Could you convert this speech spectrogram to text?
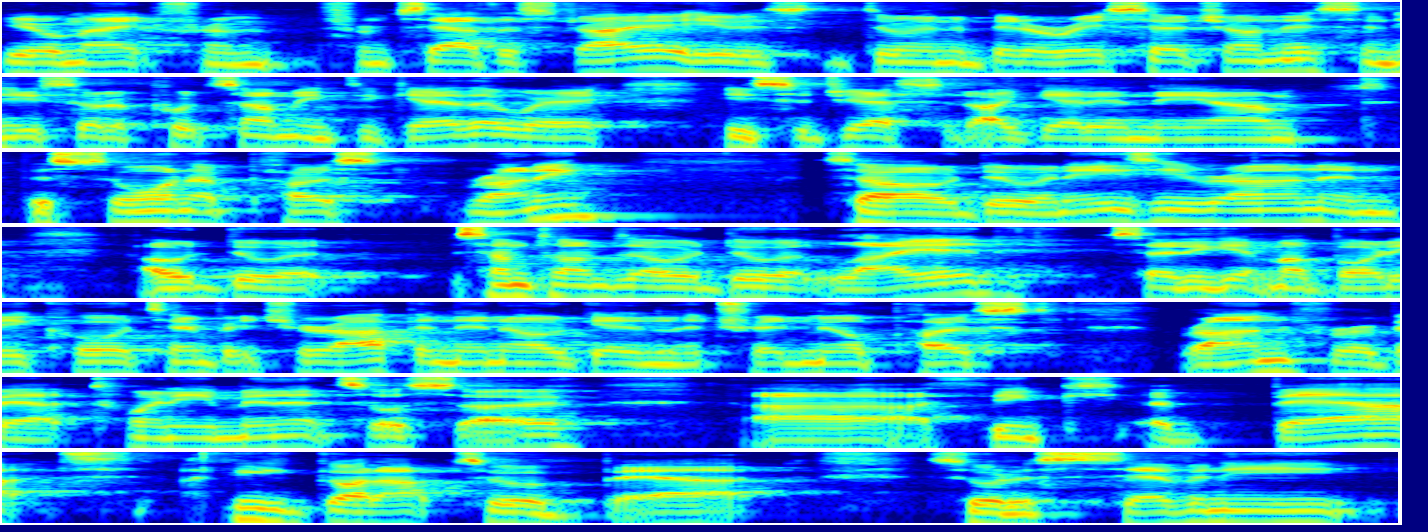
your mate from from South Australia. He was doing a bit of research on this, and he sort of put something together where he suggested I get in the um, the sauna post running. So I would do an easy run, and I would do it. Sometimes I would do it layered, so to get my body core temperature up, and then I would get in the treadmill post run for about twenty minutes or so. Uh, I think about, I think it got up to about sort of 70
